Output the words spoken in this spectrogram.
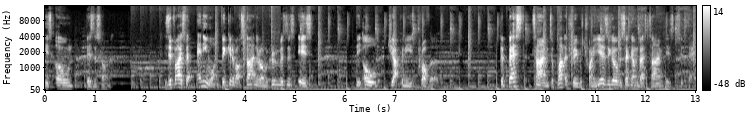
his own business owner. His advice for anyone thinking about starting their own recruitment business is the old Japanese proverb. The best time to plant a tree was 20 years ago, the second best time is today.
